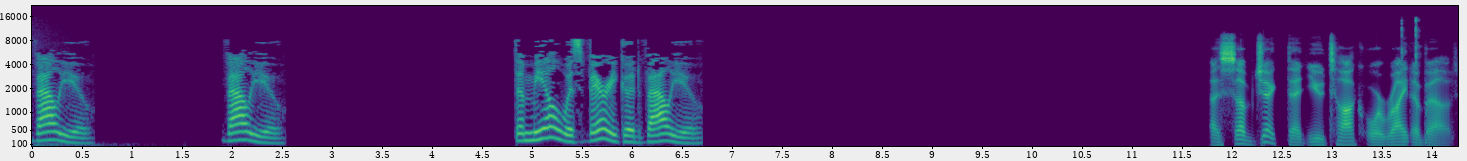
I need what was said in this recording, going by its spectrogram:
Value. Value. The meal was very good value. A subject that you talk or write about.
